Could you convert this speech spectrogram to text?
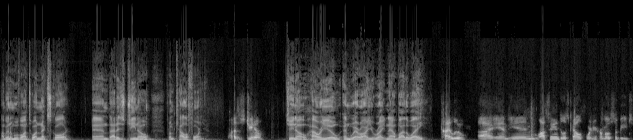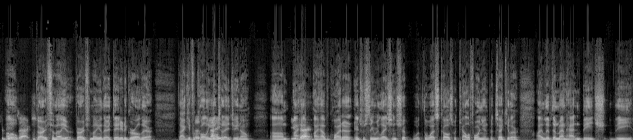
I'm going to move on to our next caller, and that is Gino from California. Hi, this is Gino. Gino, how are you? And where are you right now, by the way? Hi, Lou. I am in Los Angeles, California, Hermosa Beach, to be oh, exact. Very familiar. Very familiar there. Dated a girl there. Thank you for That's calling nice. in today, Gino. Um, I have I have quite an interesting relationship with the West Coast, with California in particular. I lived in Manhattan Beach, the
